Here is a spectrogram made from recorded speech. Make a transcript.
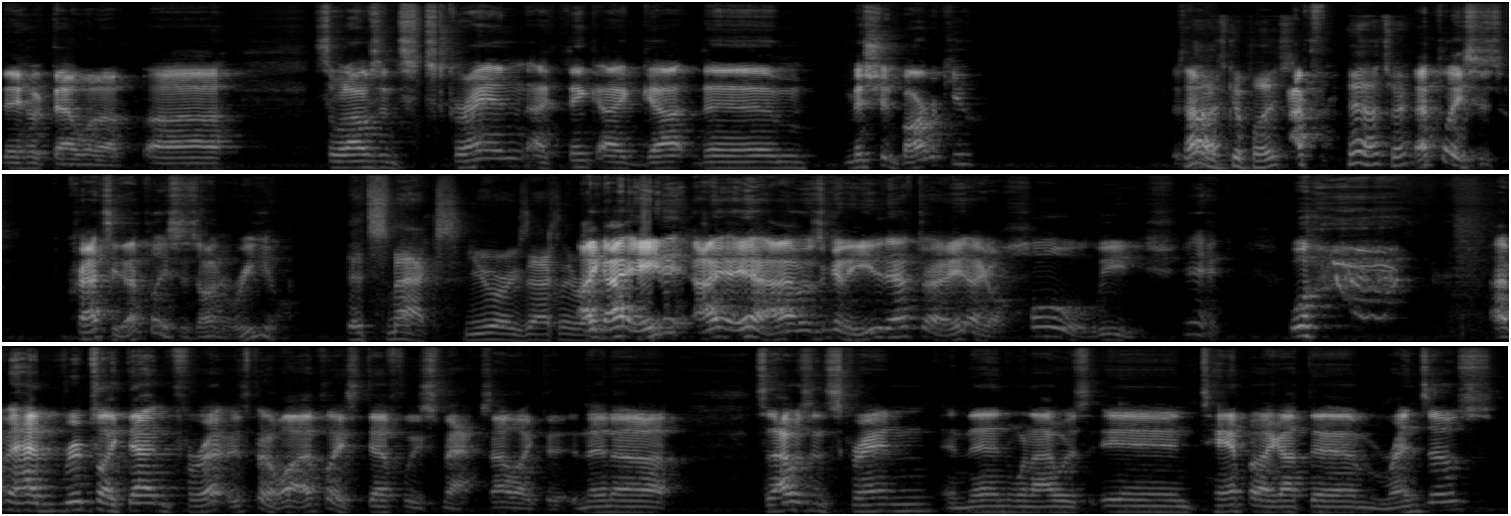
they hooked that one up. Uh, so when I was in Scranton, I think I got them Mission Barbecue. Is that Oh, right? that's a good place. I- Yeah, that's right. that place is Kratzy. That place is unreal. It smacks. You are exactly right. Like I ate it. I yeah, I wasn't gonna eat it after I ate. it. I go, holy shit. Well, I haven't had ribs like that in forever. It's been a while. That place definitely smacks. I liked it. And then uh, so that was in Scranton. And then when I was in Tampa, I got them Renzo's.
